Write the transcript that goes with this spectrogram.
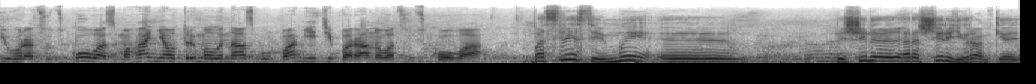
Ігора Цуцкова, змагання отримали назву пам'яті Баранова-Цуцкова. Впоследствии мы э, решили расширить рамки,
